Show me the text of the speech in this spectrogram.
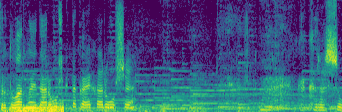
тротуарная дорожка такая хорошая. Хорошо.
